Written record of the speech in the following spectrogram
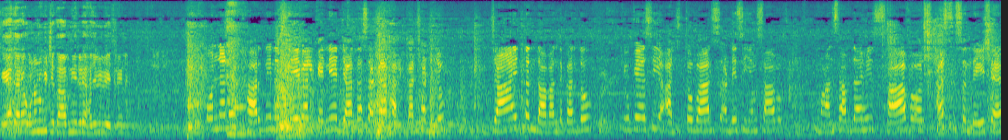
ਕਿਹਾ ਜਾ ਰਿਹਾ ਉਹਨਾਂ ਨੂੰ ਵੀ ਚੇਤਾਵਨੀ ਜਿਹੜੇ ਹਜੇ ਵੀ ਵੇਚ ਰਹੇ ਨੇ। ਉਹਨਾਂ ਨੂੰ ਹਰ ਦਿਨ ਅਸੀਂ ਇਹ ਗੱਲ ਕਹਿੰਦੇ ਆ ਜਾਂ ਤਾਂ ਸਾਡਾ ਹਲਕਾ ਛੱਡ ਜਾਓ ਜਾਂ ਇਹ ਧੰਦਾ ਬੰਦ ਕਰ ਦਿਓ। ਕਿਉਂਕਿ ਅਸੀਂ ਅੱਜ ਤੋਂ ਬਾਅਦ ਸਾਡੇ ਸੀਐਮ ਸਾਹਿਬ ਮਾਨ ਸਾਹਿਬ ਦਾ ਇਹ ਸਾਫ਼ ਔਰ ਸਪਸ਼ਟ ਸੰਦੇਸ਼ ਹੈ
